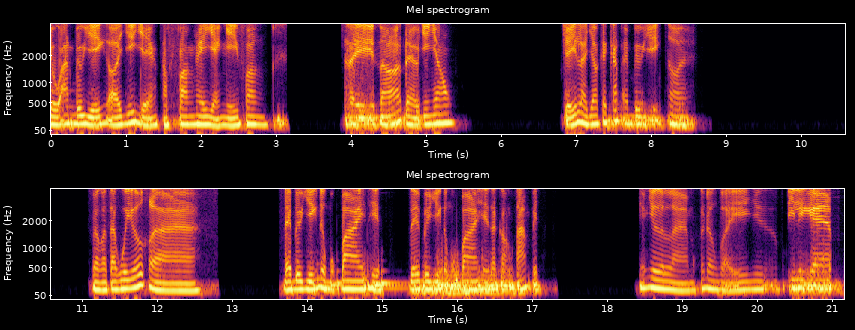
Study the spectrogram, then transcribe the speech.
dù anh biểu diễn ở dưới dạng thập phân hay dạng nhị phân, thì nó đều như nhau chỉ là do cái cách em biểu diễn thôi. Và người ta quy ước là để biểu diễn được một bài thì, để biểu diễn được một bài thì ta cần 8 bit giống như là một cái đơn vị như miligam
